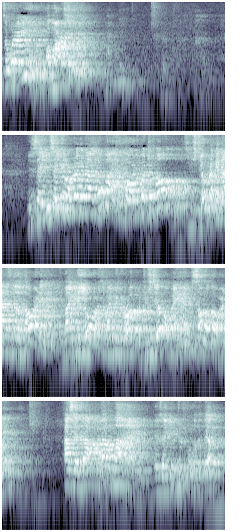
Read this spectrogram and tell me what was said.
So what are you, a Martian? You say, you say you don't recognize nobody's authority but your own. You still recognize an authority. It might be yours, it might be corrupt, but you still obeying some authority. I said, Doc, the bottom line is that you're just full of the devil.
